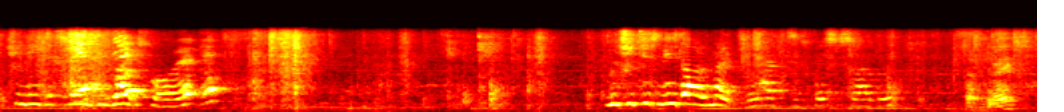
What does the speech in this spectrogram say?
which you need a strange light for it. Which you just need our remote, we have to space the sidewalk. Something, Grace.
